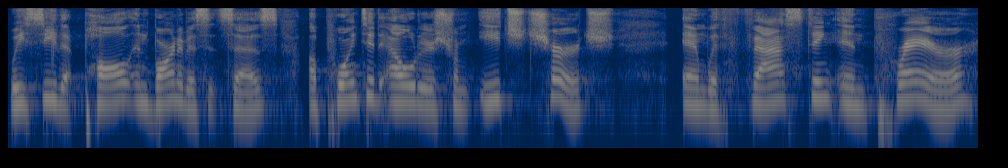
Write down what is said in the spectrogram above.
we see that Paul and Barnabas, it says, appointed elders from each church, and with fasting and prayer,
